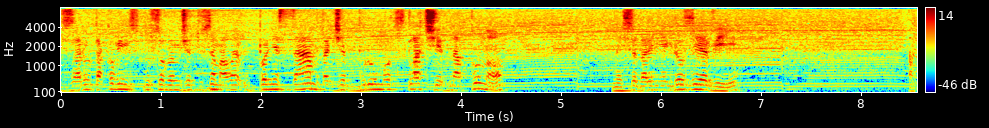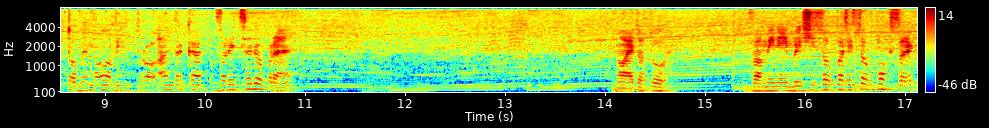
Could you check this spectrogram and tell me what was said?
vzadu takovým způsobem, že tu jsem ale úplně sám, takže budu moc tlačit naplno, než se tady někdo zjeví. A to by mohlo být pro undercut velice dobré. No a je to tu. Dva mý nejbližší soupeři jsou v boxech.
